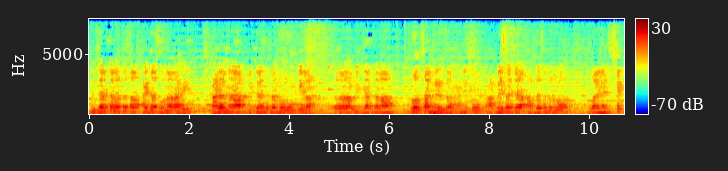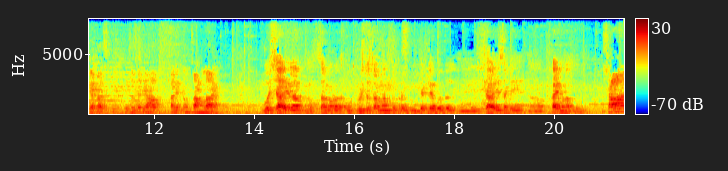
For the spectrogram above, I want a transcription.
विद्यार्थ्याला त्याचा फायदाच होणार आहे. कारण विद्यार्थ्याचा गौरव केला तर विद्यार्थ्याला प्रोत्साहन मिळतं आणि तो अभ्यासाच्या अभ्यासाकडे वळण्याची शक्यता असते. त्याच्यासाठी हा कार्यक्रम चांगला आहे. व शाळेला सन्मान उत्कृष्ट सन्मानपत्र भेटल्याबद्दल शाळेसाठी काय म्हणाल तुम्ही? शाळा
